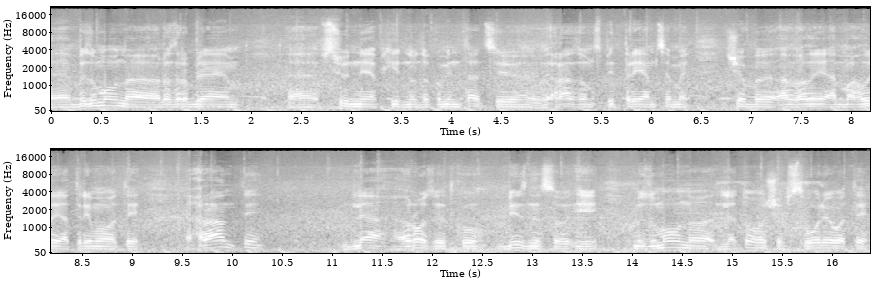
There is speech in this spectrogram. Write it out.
Е, Безумовно, розробляємо всю необхідну документацію разом з підприємцями, щоб вони могли отримувати гранти для розвитку бізнесу і безумовно для того, щоб створювати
